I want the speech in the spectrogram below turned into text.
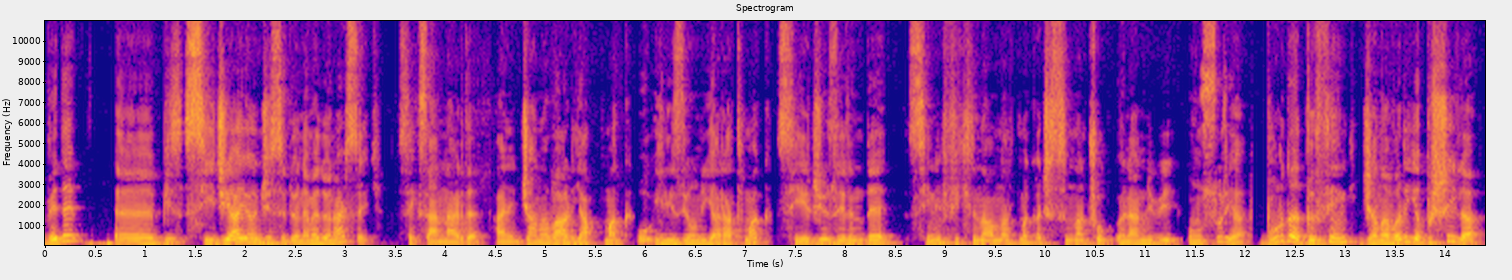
Ve de e, biz CGI öncesi döneme dönersek 80'lerde hani canavar yapmak, o illüzyonu yaratmak seyirci üzerinde senin fikrini anlatmak açısından çok önemli bir unsur ya. Burada The Thing canavarı yapışıyla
